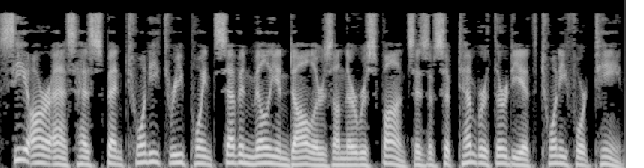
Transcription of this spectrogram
CRS has spent $23.7 million on their response as of September 30, 2014.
